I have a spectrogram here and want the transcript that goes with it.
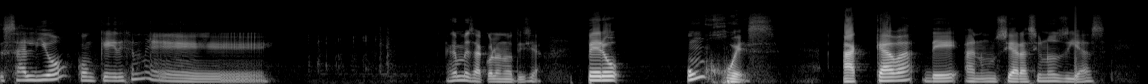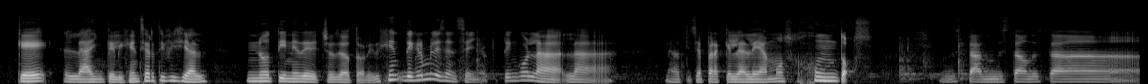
salió con que, déjenme... Déjenme saco la noticia. Pero un juez acaba de anunciar hace unos días que la inteligencia artificial no tiene derechos de autor. Déjenme les enseño. Aquí tengo la, la, noticia para que la leamos juntos. ¿Dónde está? ¿Dónde está? ¿Dónde está?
